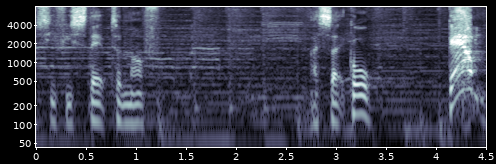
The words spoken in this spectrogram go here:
See if he stepped enough. I said, go. Get him!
